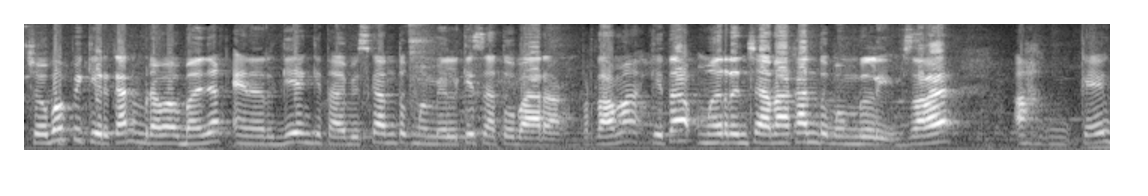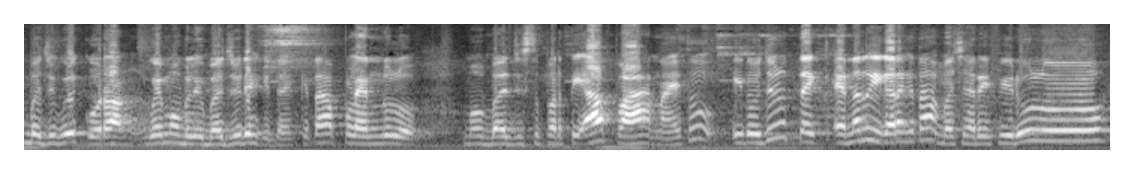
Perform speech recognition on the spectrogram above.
coba pikirkan berapa banyak energi yang kita habiskan untuk memiliki satu barang. Pertama kita merencanakan untuk membeli. Misalnya ah kayak baju gue kurang gue mau beli baju deh gitu ya. Kita plan dulu mau baju seperti apa. Nah itu itu aja take energi karena kita baca review dulu.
